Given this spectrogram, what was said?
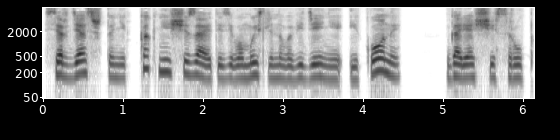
сердясь, что никак не исчезает из его мысленного видения иконы горящий сруб.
